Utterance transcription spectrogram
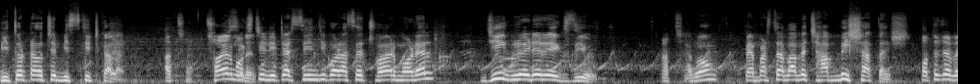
ভিতরটা হচ্ছে বিস্কিট কালার আচ্ছা ছয়ের মডেল সিক্সটি লিটার সিএনজি করা আছে ছয়ের মডেল জি গ্রেডের এক্সিও আচ্ছা। এবং পেপারসটা পাবে ছাব্বিশ সাতাইশ। কত যাবে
